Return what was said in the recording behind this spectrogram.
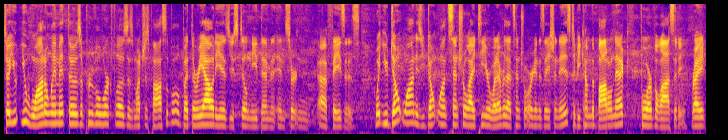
So you, you want to limit those approval workflows as much as possible, but the reality is you still need them in, in certain uh, phases. What you don't want is you don't want central IT or whatever that central organization is to become the bottleneck for velocity, right?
